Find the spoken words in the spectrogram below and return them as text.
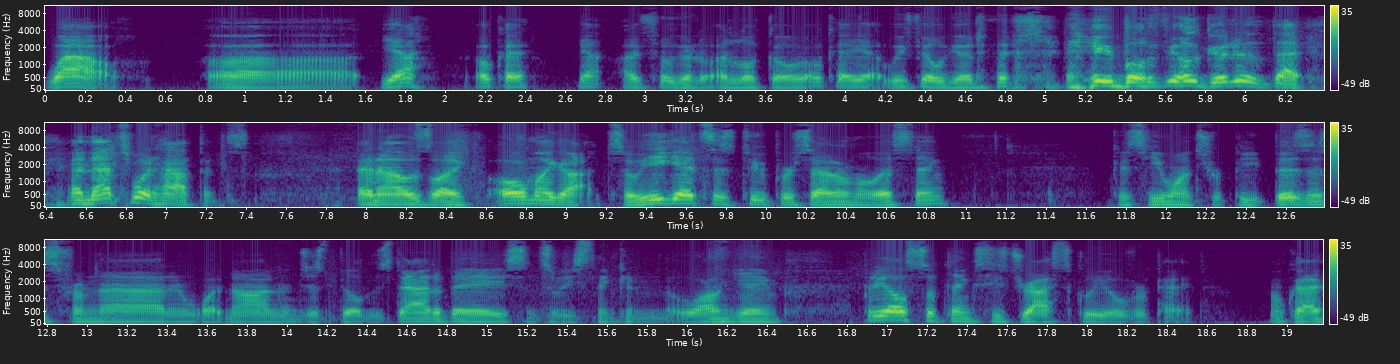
wow, uh, yeah, okay, yeah, I feel good. I look over, okay, yeah, we feel good. and you both feel good with that. And that's what happens. And I was like, oh my God. So he gets his 2% on the listing because he wants repeat business from that and whatnot and just build his database. And so he's thinking the long game. But he also thinks he's drastically overpaid. Okay.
